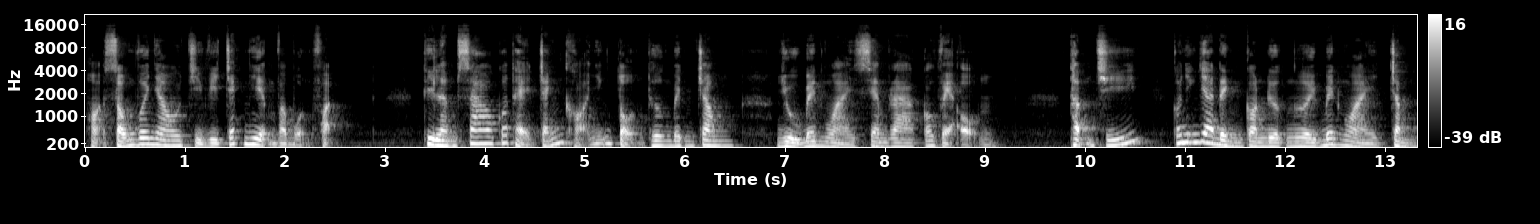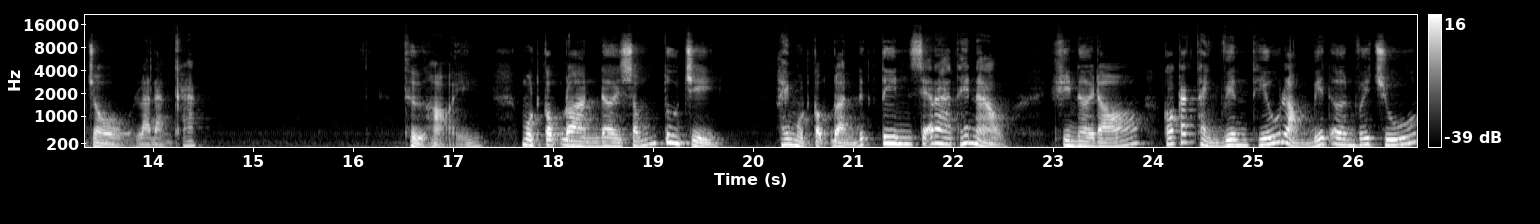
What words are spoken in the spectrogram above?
họ sống với nhau chỉ vì trách nhiệm và bổn phận. Thì làm sao có thể tránh khỏi những tổn thương bên trong, dù bên ngoài xem ra có vẻ ổn? Thậm chí, có những gia đình còn được người bên ngoài trầm trồ là đằng khác. Thử hỏi, một cộng đoàn đời sống tu trì hay một cộng đoàn đức tin sẽ ra thế nào khi nơi đó có các thành viên thiếu lòng biết ơn với chúa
